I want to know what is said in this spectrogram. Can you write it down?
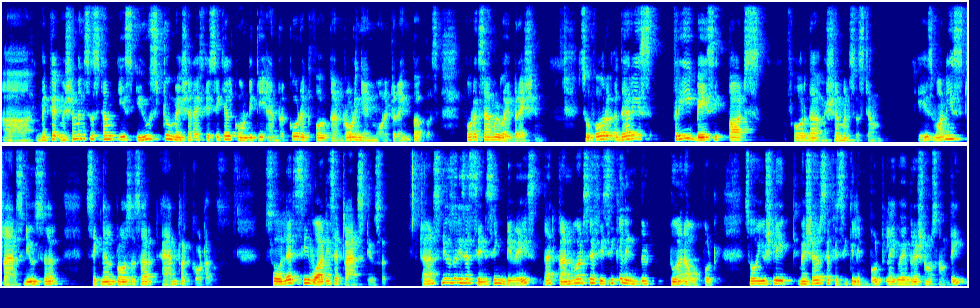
Uh, mecha- measurement system is used to measure a physical quantity and record it for controlling and monitoring purpose. For example, vibration. So, for there is three basic parts for the measurement system. Is one is transducer, signal processor, and recorder. So, let's see what is a transducer. Transducer is a sensing device that converts a physical input to an output. So usually it measures a physical input like vibration or something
